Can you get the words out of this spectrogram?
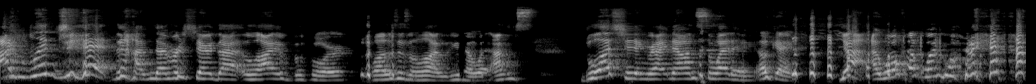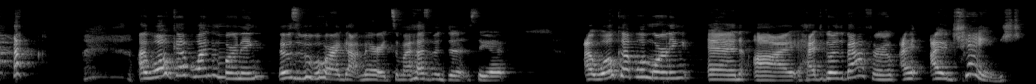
I legit. I've never shared that live before. Well, this isn't live. You know what? I'm blushing right now and sweating. Okay. Yeah, I woke up one morning. I woke up one morning. It was before I got married, so my husband didn't see it. I woke up one morning and I had to go to the bathroom. I, I had changed.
